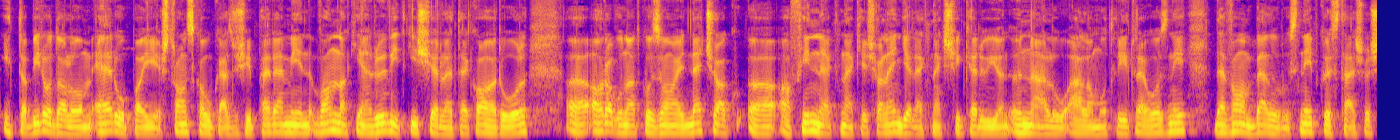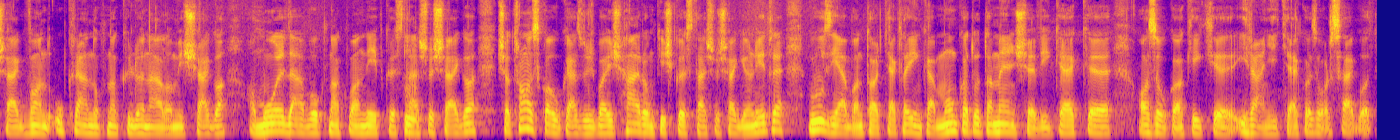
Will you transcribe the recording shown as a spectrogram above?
itt a birodalom európai és transzkaukázusi peremén vannak ilyen rövid kísérletek arról, arra vonatkozóan, hogy ne csak a finneknek és a lengyeleknek sikerüljön önálló államot létrehozni, de van Belarus népköztársaság, van ukránoknak külön államisága, a moldávoknak van népköztársasága, és a transzkaukázusban is három kis köztársaság jön létre. Grúziában tartják leginkább munkatot, a mensevikek azok, akik irányítják az országot.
